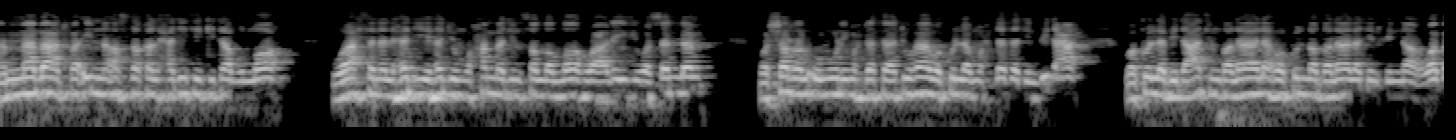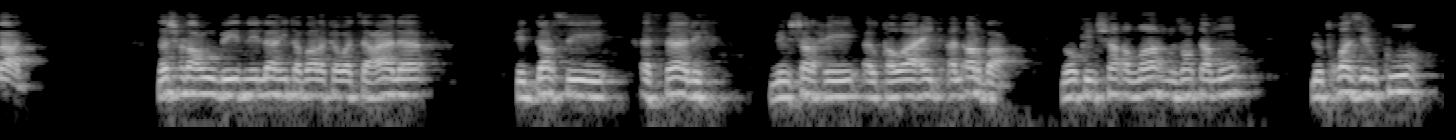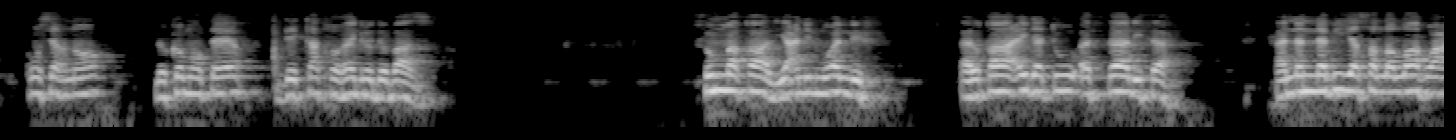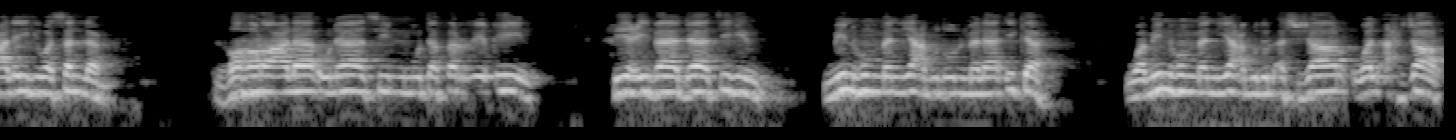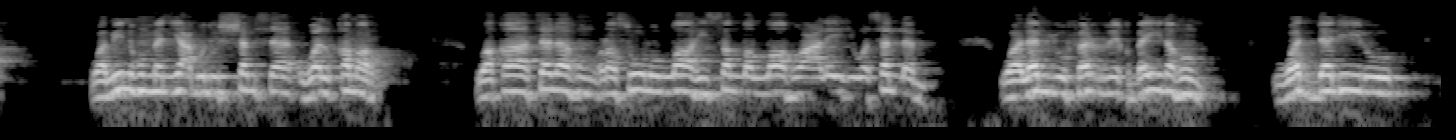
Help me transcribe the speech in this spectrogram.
أما بعد فإن أصدق الحديث كتاب الله وأحسن الهدي هدي محمد صلى الله عليه وسلم وشر الأمور محدثاتها وكل محدثة بدعة وكل بدعة ضلالة وكل ضلالة في النار. وبعد نشرع بإذن الله تبارك وتعالى في الدرس الثالث من شرح القواعد الأربع. Donc, Inch'Allah, nous entamons le troisième cours concernant le commentaire des quatre règles de base. ثم قال يعني المؤلف القاعدة الثالثة أن النبي صلى الله عليه وسلم ظهر على أناس متفرقين في عباداتهم منهم من يعبد الملائكة ومنهم من يعبد الأشجار والأحجار ومنهم من يعبد الشمس والقمر وقاتلهم رسول الله صلى الله عليه وسلم ولم يفرق بينهم والدليل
